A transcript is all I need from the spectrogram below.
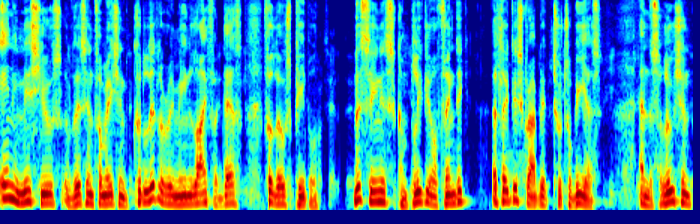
Any misuse of this information could literally mean life or death for those people. This scene is completely authentic, as they described it to Tobias, and the solution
